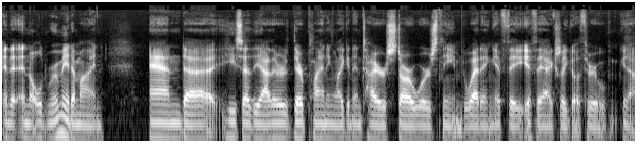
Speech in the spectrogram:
an, an old roommate of mine, and uh, he said, yeah, they're they're planning like an entire Star Wars themed wedding if they if they actually go through, you know,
